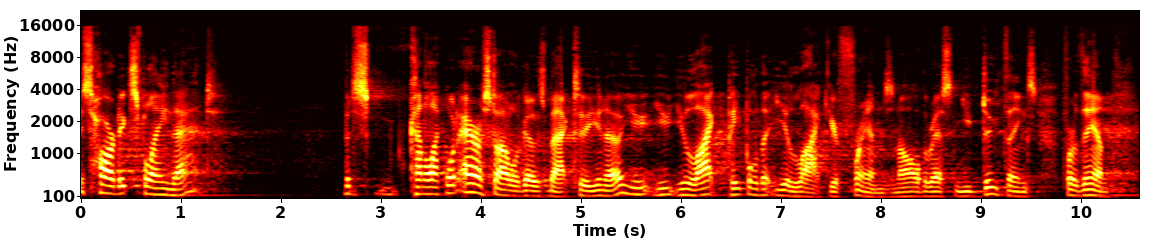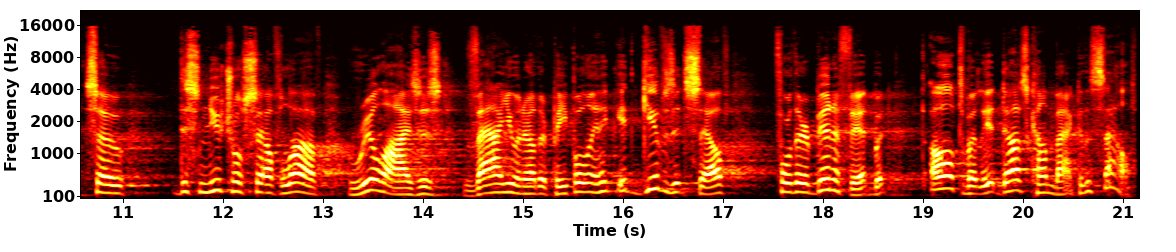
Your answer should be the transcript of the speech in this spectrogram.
It's hard to explain that. But it's kind of like what Aristotle goes back to, you know, you, you, you like people that you like, your friends and all the rest, and you do things for them. So this neutral self love realizes value in other people and it, it gives itself for their benefit, but ultimately it does come back to the self.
